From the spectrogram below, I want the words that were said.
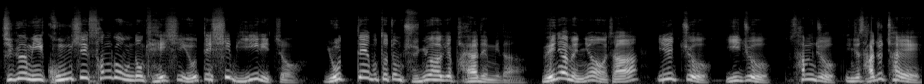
지금 이 공식 선거 운동 개시 요때 12일 있죠. 요때부터 좀 중요하게 봐야 됩니다. 왜냐면요. 자, 1주, 2주, 3주, 이제 4주 차에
